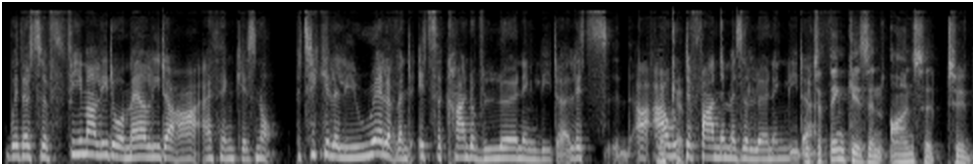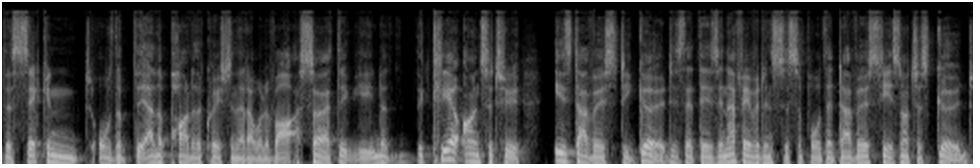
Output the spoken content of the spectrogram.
Whether it's a female leader or male leader, I think is not particularly relevant. It's a kind of learning leader. Let's I, I would define them as a learning leader. Which I think is an answer to the second or the, the other part of the question that I would have asked. So I think you know the clear answer to is diversity good is that there's enough evidence to support that diversity is not just good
